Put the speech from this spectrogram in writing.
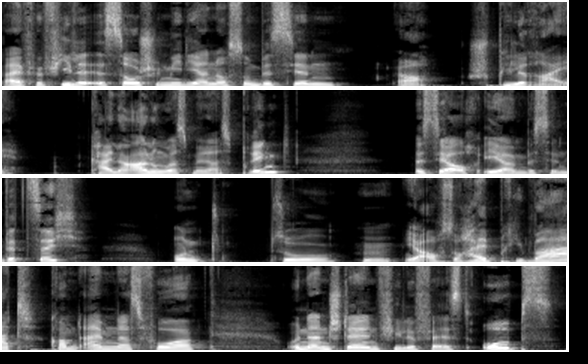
Weil für viele ist Social Media noch so ein bisschen, ja, Spielerei. Keine Ahnung, was mir das bringt. Ist ja auch eher ein bisschen witzig und so, hm, ja, auch so halb privat kommt einem das vor. Und dann stellen viele fest, ups,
